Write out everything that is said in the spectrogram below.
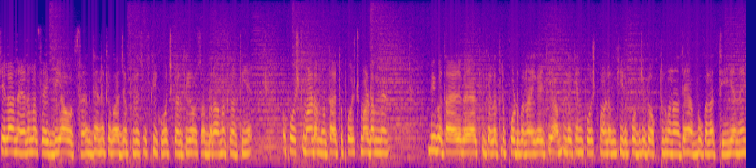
चिला नहर में फेंक दिया और फेंक देने के बाद जब पुलिस उसकी खोज करती है और सब बरामद करती है और पोस्टमार्टम होता है तो पोस्टमार्टम में भी बताया गया कि गलत रिपोर्ट बनाई गई थी अब लेकिन पोस्टमार्टम की रिपोर्ट जो डॉक्टर बनाते हैं, अब वो गलत थी या नहीं?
